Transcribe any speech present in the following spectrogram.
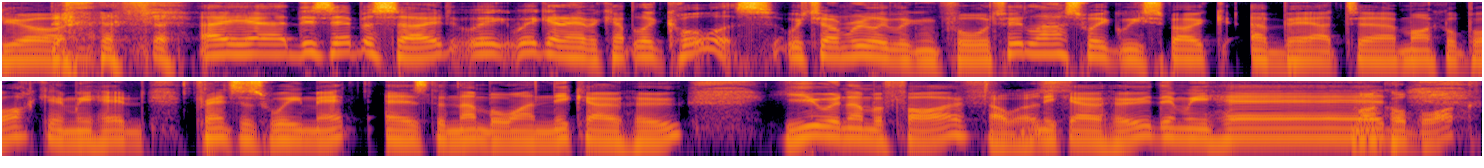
God! hey, uh, this episode we, we're going to have a couple of callers, which I'm really looking forward to. Last week we spoke about uh, Michael Block, and we had Francis Ouimet as the number one Nick O'Who. You were number five, I was. Nick O'Who. Then we had Michael Block?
